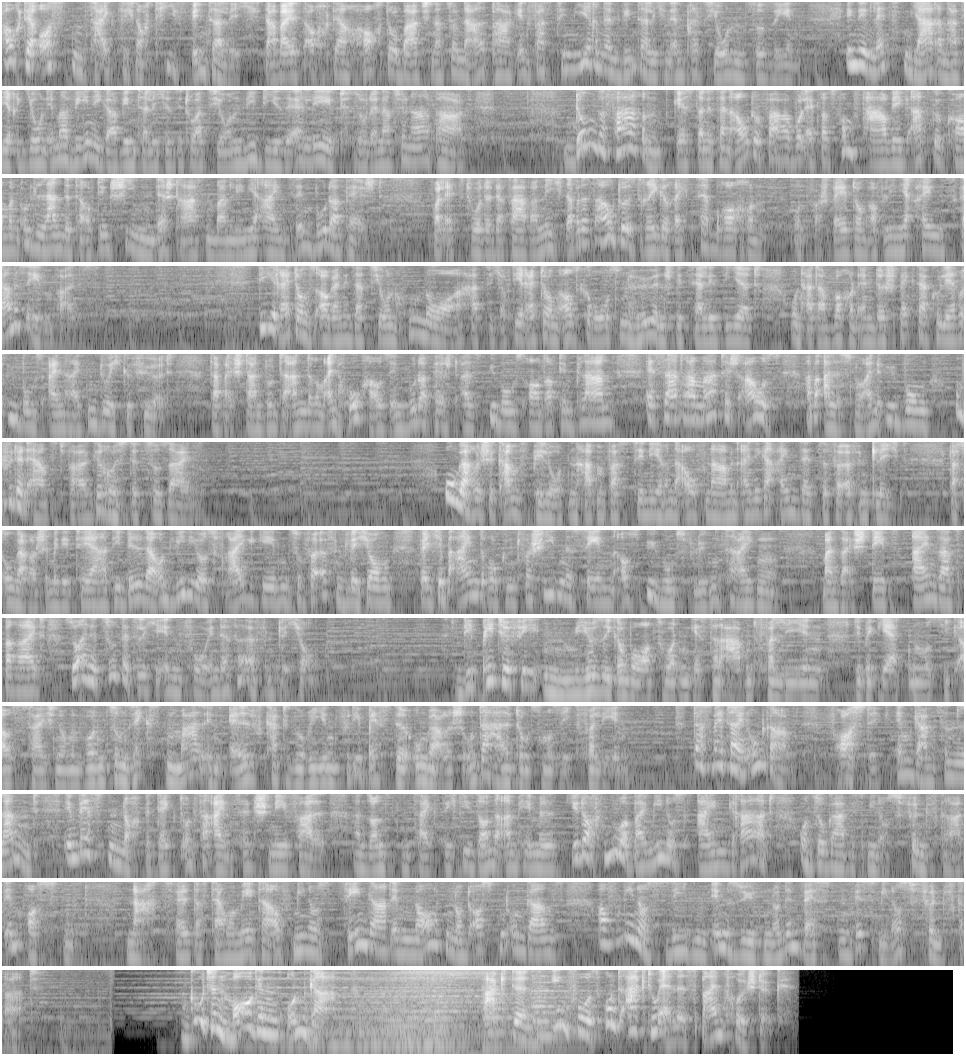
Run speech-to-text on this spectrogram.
Auch der Osten zeigt sich noch tief winterlich. Dabei ist auch der Hortobac Nationalpark in faszinierenden winterlichen Impressionen zu sehen. In den letzten Jahren hat die Region immer weniger winterliche Situationen wie diese erlebt, so der Nationalpark. Dumm gefahren. Gestern ist ein Autofahrer wohl etwas vom Fahrweg abgekommen und landete auf den Schienen der Straßenbahnlinie 1 in Budapest. Verletzt wurde der Fahrer nicht, aber das Auto ist regelrecht zerbrochen und Verspätung auf Linie 1 gab es ebenfalls. Die Rettungsorganisation Hunor hat sich auf die Rettung aus großen Höhen spezialisiert und hat am Wochenende spektakuläre Übungseinheiten durchgeführt. Dabei stand unter anderem ein Hochhaus in Budapest als Übungsort auf dem Plan. Es sah dramatisch aus, aber alles nur eine Übung, um für den Ernstfall gerüstet zu sein. Ungarische Kampfpiloten haben faszinierende Aufnahmen einiger Einsätze veröffentlicht. Das ungarische Militär hat die Bilder und Videos freigegeben zur Veröffentlichung, welche beeindruckend verschiedene Szenen aus Übungsflügen zeigen. Man sei stets einsatzbereit, so eine zusätzliche Info in der Veröffentlichung. Die Petöfi Music Awards wurden gestern Abend verliehen. Die begehrten Musikauszeichnungen wurden zum sechsten Mal in elf Kategorien für die beste ungarische Unterhaltungsmusik verliehen. Das Wetter in Ungarn. Frostig im ganzen Land. Im Westen noch bedeckt und vereinzelt Schneefall. Ansonsten zeigt sich die Sonne am Himmel, jedoch nur bei minus 1 Grad und sogar bis minus 5 Grad im Osten. Nachts fällt das Thermometer auf minus 10 Grad im Norden und Osten Ungarns, auf minus 7 im Süden und im Westen bis minus 5 Grad. Guten Morgen Ungarn! Fakten, Infos und Aktuelles beim Frühstück.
